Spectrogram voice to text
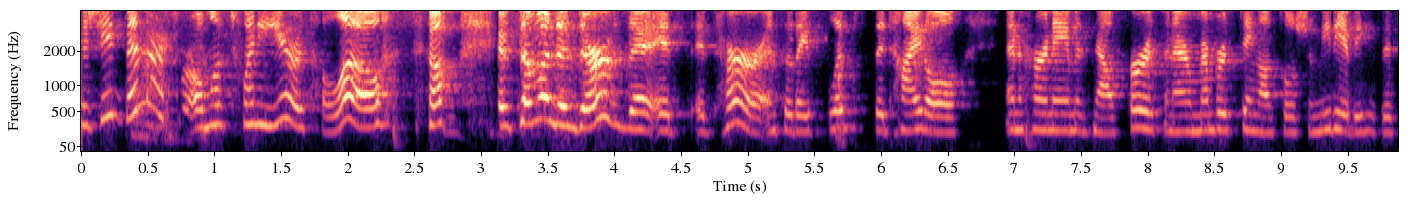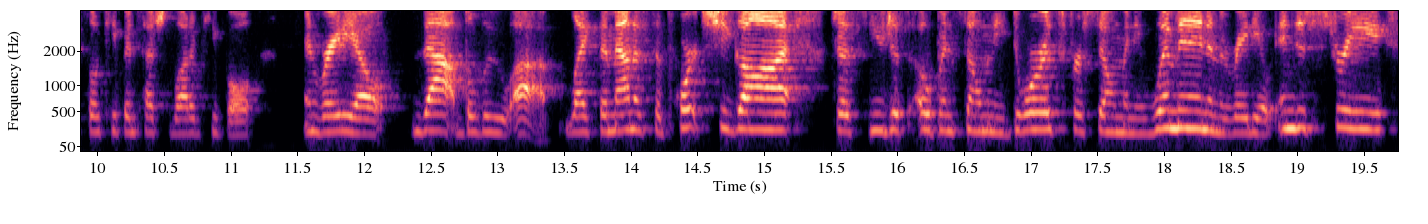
because she'd been nice. there for almost 20 years. Hello. So mm-hmm. if someone deserves it, it's it's her. And so they flipped the title and her name is now first. And I remember seeing on social media because I still keep in touch with a lot of people in radio, that blew up. Like the amount of support she got, just you just opened so many doors for so many women in the radio industry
